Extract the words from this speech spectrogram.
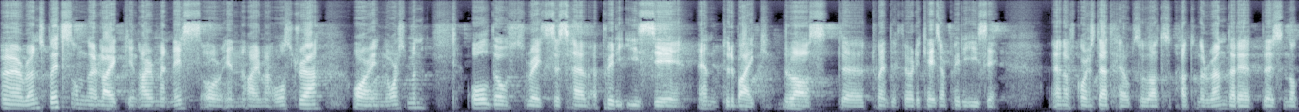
uh, run splits on the, like in Ironman Nice or in Ironman Austria or in Norseman. All those races have a pretty easy end to the bike. The last uh, 20, 30 k's are pretty easy. And of course that helps a lot out on the run that it is not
